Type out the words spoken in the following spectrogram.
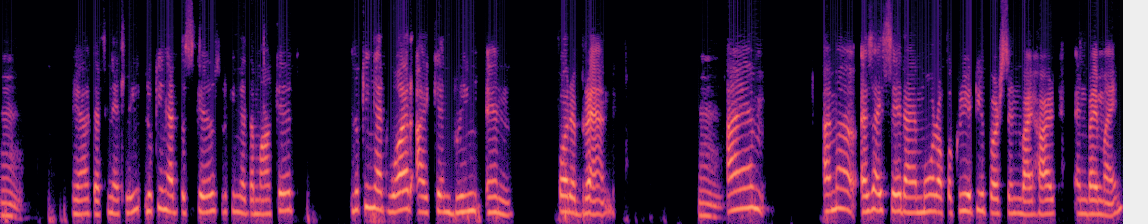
Hmm. yeah definitely looking at the skills looking at the market looking at what i can bring in for a brand Hmm. i am i'm a as i said i am more of a creative person by heart and by mind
